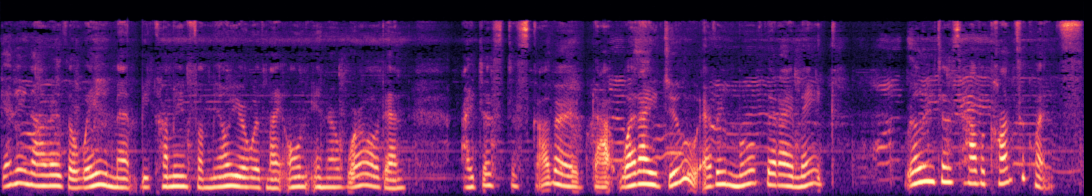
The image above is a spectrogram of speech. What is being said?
Getting out of the way meant becoming familiar with my own inner world and I just discovered that what I do, every move that I make, really does have a consequence.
